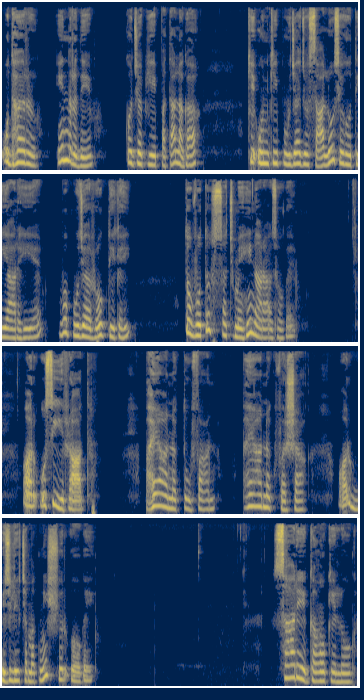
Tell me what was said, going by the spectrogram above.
उधर इंद्रदेव को जब ये पता लगा कि उनकी पूजा जो सालों से होती आ रही है, वो पूजा रोक दी गई तो वो तो सच में ही नाराज़ हो गए। और उसी रात भयानक तूफ़ान, भयानक वर्षा और बिजली चमकनी शुरू हो गई। सारे गाँव के लोग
